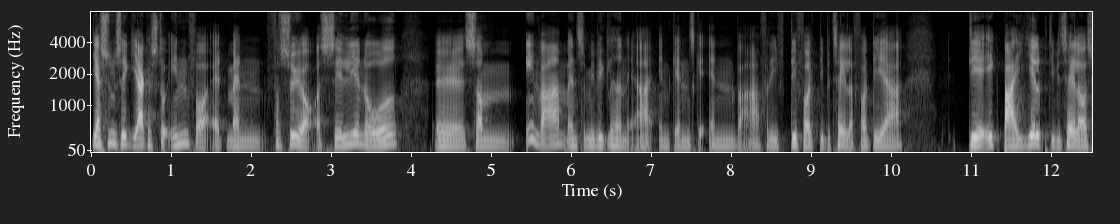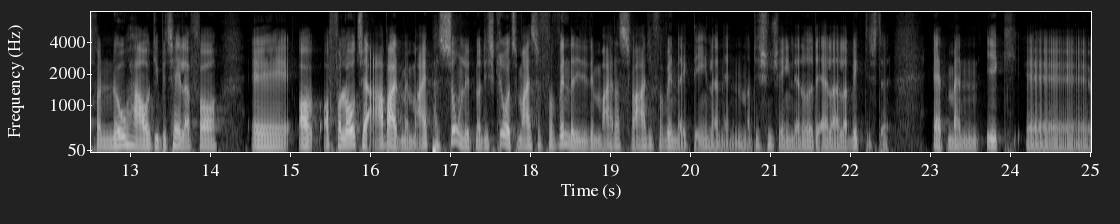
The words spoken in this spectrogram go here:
jeg synes ikke, jeg kan stå inden for, at man forsøger at sælge noget, øh, som en vare, men som i virkeligheden er en ganske anden vare. Fordi det folk, de betaler for, det er, det er ikke bare hjælp, de betaler også for know-how, de betaler for øh, og, og få lov til at arbejde med mig personligt. Når de skriver til mig, så forventer de, det er mig, der svarer. De forventer ikke det en eller anden. Og det synes jeg egentlig er noget af det aller, aller vigtigste. At man ikke, øh,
